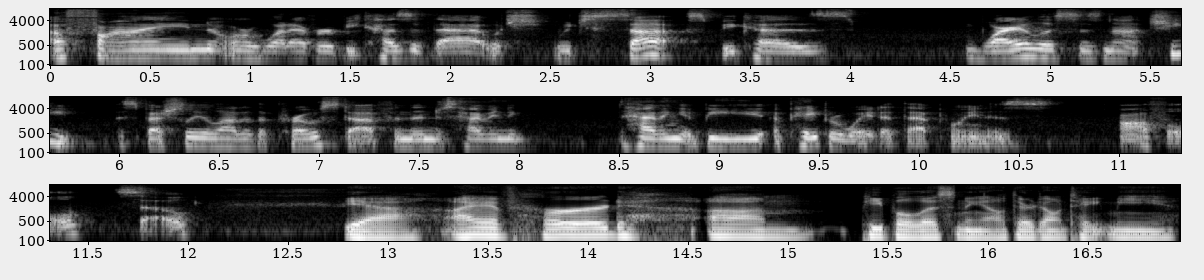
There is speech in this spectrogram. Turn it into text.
a fine or whatever because of that, which which sucks because wireless is not cheap, especially a lot of the pro stuff and then just having to having it be a paperweight at that point is awful. So yeah, I have heard um, people listening out there don't take me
